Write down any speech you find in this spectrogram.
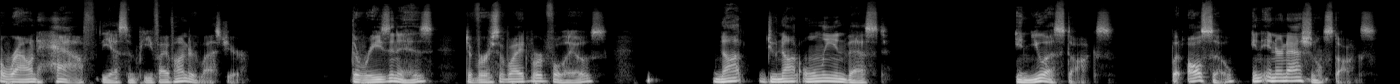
around half the S&P 500 last year. The reason is diversified portfolios not do not only invest in US stocks, but also in international stocks.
